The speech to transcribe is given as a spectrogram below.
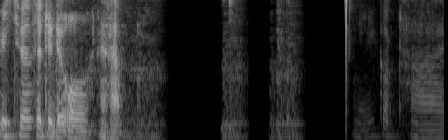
Visual Studio นะครับนนี้กดทาย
